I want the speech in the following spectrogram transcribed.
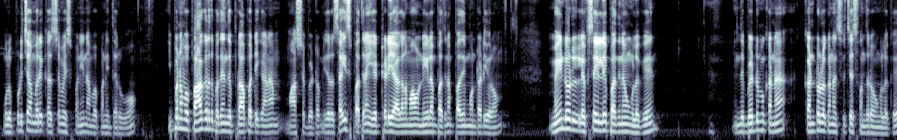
உங்களுக்கு பிடிச்ச மாதிரி கஸ்டமைஸ் பண்ணி நம்ம பண்ணி தருவோம். இப்போ நம்ம பார்க்குறது பார்த்தீங்கன்னா இந்த ப்ராப்பர்ட்டிக்கான மாஸ்டர் பெட்ரூம் இதோட சைஸ் பார்த்தீங்கன்னா எட்டு அடி அகலமாகவும் நீளம் பார்த்தீங்கன்னா பதிமூன்று அடி வரும். மெயின் டோர் லெஃப்ட் சைட்லேயே பார்த்தீங்கன்னா உங்களுக்கு இந்த பெட்ரூமுக்கான கண்ட்ரோலுக்கான சுவிச்சஸ் வந்துடும் உங்களுக்கு.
